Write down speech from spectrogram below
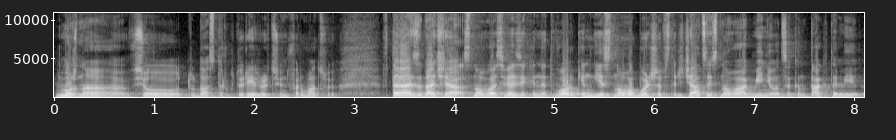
Можно все туда структурировать, всю информацию. Вторая задача снова о связях и нетворкинге, снова больше встречаться и снова обмениваться контактами.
